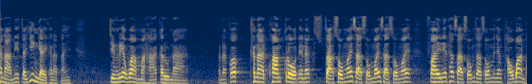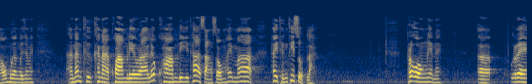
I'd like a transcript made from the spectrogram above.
ขนาดนี้จะยิ่งใหญ่ขนาดไหน จึงเรียกว่ามหากรุณานะก็ขนาดความโกรธเนี่ยนะสะสมไว้สะสมไว้สะสมไว้ไฟเนี่ยถ้าสะสมสะสมมันยังเผาบ้านเผาเมืองเลยใช่ไหมอันนั้นคือขนาดความเลวร้ายแล้วความดีถ้าสั่งสมให้มากให้ถึงที่สุดล่ะ พระองค์เนี่ยนะ แรง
